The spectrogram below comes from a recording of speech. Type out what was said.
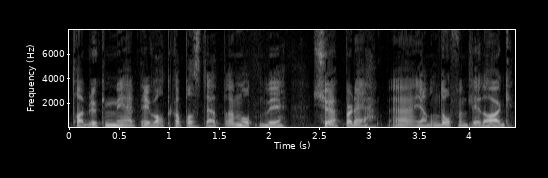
ta i bruk mer privat kapasitet på den måten vi kjøper det gjennom det offentlige i dag.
